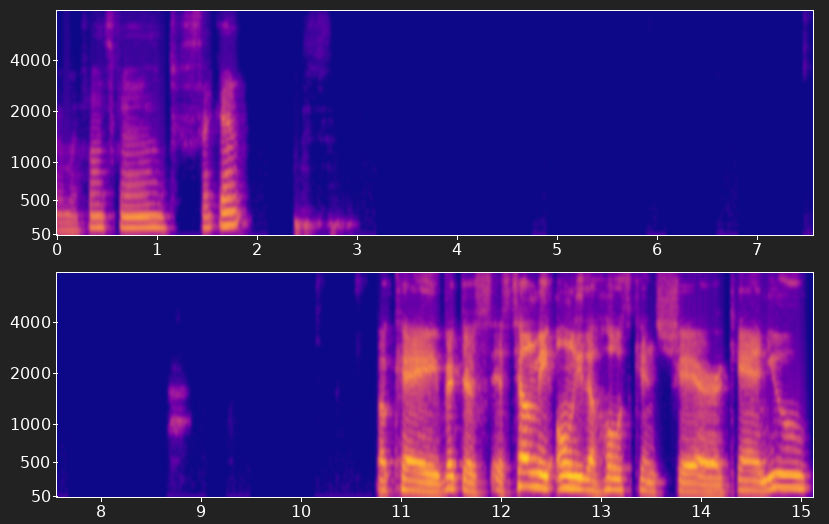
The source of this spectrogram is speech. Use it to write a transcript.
On my phone screen, just a second. Okay, Victor, it's telling me only the host can share. Can you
